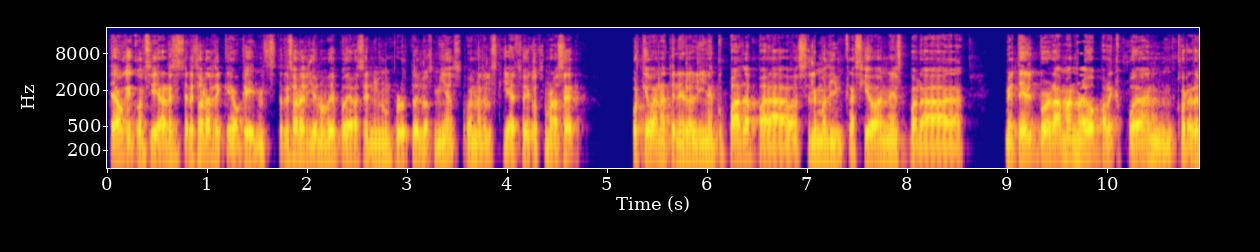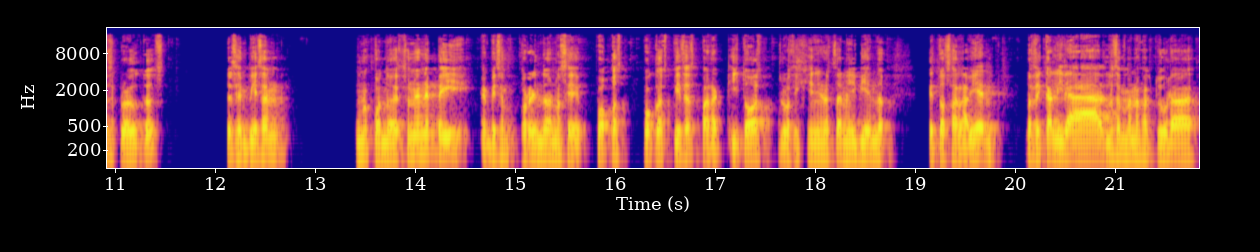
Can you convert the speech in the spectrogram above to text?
tengo que considerar esas tres horas de que, ok, en esas tres horas yo no voy a poder hacer ningún producto de los míos, bueno, de los que ya estoy acostumbrado a hacer, porque van a tener la línea ocupada para hacerle modificaciones, para meter el programa nuevo para que puedan correr esos productos. Entonces, empiezan cuando es un NPI, empiezan corriendo, no sé, pocos, pocas piezas para, y todos los ingenieros están ahí viendo que todo salga bien. Los de calidad, los de manufactura,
